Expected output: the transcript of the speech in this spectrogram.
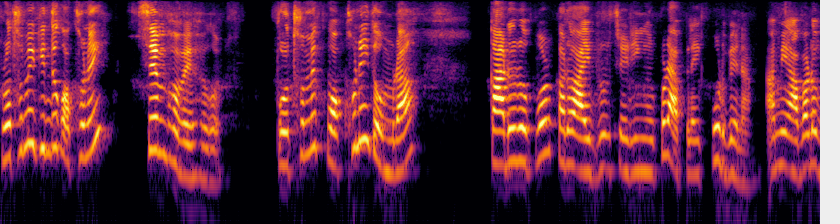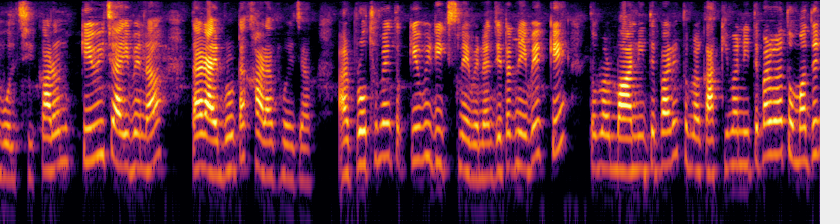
প্রথমে কিন্তু কখনোই সেমভাবে প্রথমে কখনোই তোমরা কারোর ওপর, কারও আইব্রো থ্রেডিং এর উপর অ্যাপ্লাই করবে না। আমি আবারও বলছি, কারণ কেউই চাইবে না তার আইব্রোটা খারাপ হয়ে যাক। আর প্রথমে তো কেউই রিস্ক নেবে না, যেটা নেবে কে? তোমার মা নিতে পারে, তোমার কাকিমা নিতে পারে বা তোমাদের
